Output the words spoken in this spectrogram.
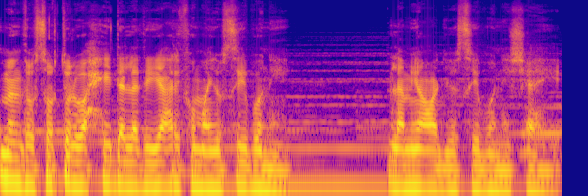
منذ صرت الوحيد الذي يعرف ما يصيبني لم يعد يصيبني شيء.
